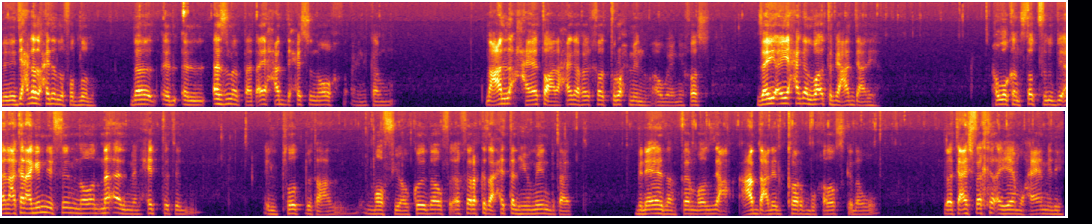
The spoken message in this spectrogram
لأن دي حاجة الوحيدة اللي فاضلة له. ده ال- الأزمة بتاعت أي حد يحس إن هو يعني كان معلق حياته على حاجة فهي خلاص تروح منه أو يعني خلاص زي أي حاجة الوقت بيعدي عليها. هو كان stuck في دي. أنا كان عاجبني الفيلم إن هو نقل من حتة ال... ال plot بتاع المافيا وكل ده وفي الآخر ركز على الحتة ال human بتاعت بني آدم فاهم قصدي؟ عدى عليه الكرب وخلاص كده و... دلوقتي عايش في آخر أيامه هيعمل إيه؟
